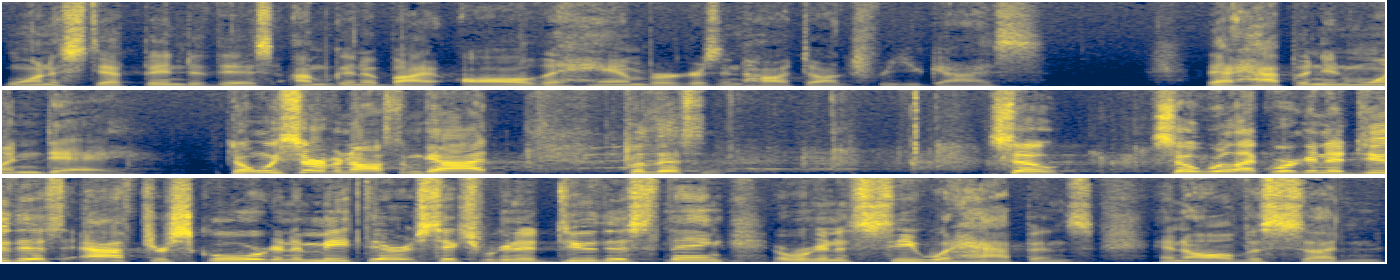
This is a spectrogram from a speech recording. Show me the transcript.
want to step into this, I'm going to buy all the hamburgers and hot dogs for you guys. That happened in one day. Don't we serve an awesome God? But listen. So, so we're like, we're going to do this after school. We're going to meet there at six. We're going to do this thing, and we're going to see what happens. And all of a sudden,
